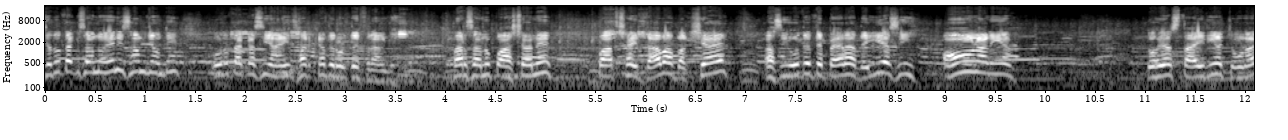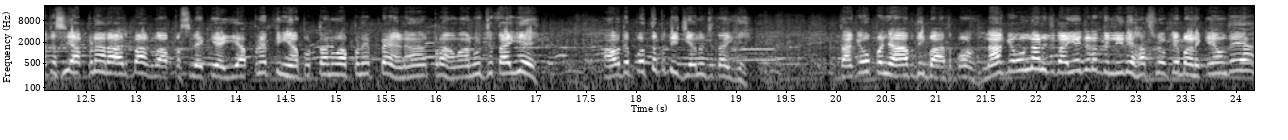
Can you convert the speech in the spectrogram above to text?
ਜਦੋਂ ਤੱਕ ਸਾਨੂੰ ਇਹ ਨਹੀਂ ਸਮਝ ਆਉਂਦੀ, ਉਦੋਂ ਤੱਕ ਅਸੀਂ ਆਈ ਸੜਕਾਂ ਤੇ ਰੁਲਦੇ ਫਿਰਾਂਗੇ। ਪਰ ਸਾਨੂੰ ਪਾਤਸ਼ਾਹ ਨੇ, ਪਾਤਸ਼ਾਹੀ ਦਾਵਾ ਬਖਸ਼ਿਆ ਹੈ। ਅਸੀਂ ਉਹਦੇ ਤੇ ਪਹਿਰਾ ਦਈਏ ਅਸੀਂ। ਆਉਣ ਵਾਲੀਆਂ 2027 ਦੀਆਂ ਚੋਣਾਂ 'ਚ ਅਸੀਂ ਆਪਣਾ ਰਾਜ ਭਾਗ ਵਾਪਸ ਲੈ ਕੇ ਆਈਏ ਆਪਣੇ ਧੀਆਂ ਪੁੱਤਾਂ ਨੂੰ ਆਪਣੇ ਭੈਣਾਂ ਭਰਾਵਾਂ ਨੂੰ ਜਿਤਾਈਏ ਆਪਦੇ ਪੁੱਤ ਭਤੀਜਿਆਂ ਨੂੰ ਜਿਤਾਈਏ ਤਾਂ ਕਿ ਉਹ ਪੰਜਾਬ ਦੀ ਬਾਤ ਪਾਉਣ ਨਾ ਕਿ ਉਹਨਾਂ ਨੂੰ ਜਿਤਾਈਏ ਜਿਹੜੇ ਦਿੱਲੀ ਦੇ ਹੱਥ ਰੋਕੇ ਬਣ ਕੇ ਆਉਂਦੇ ਆ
